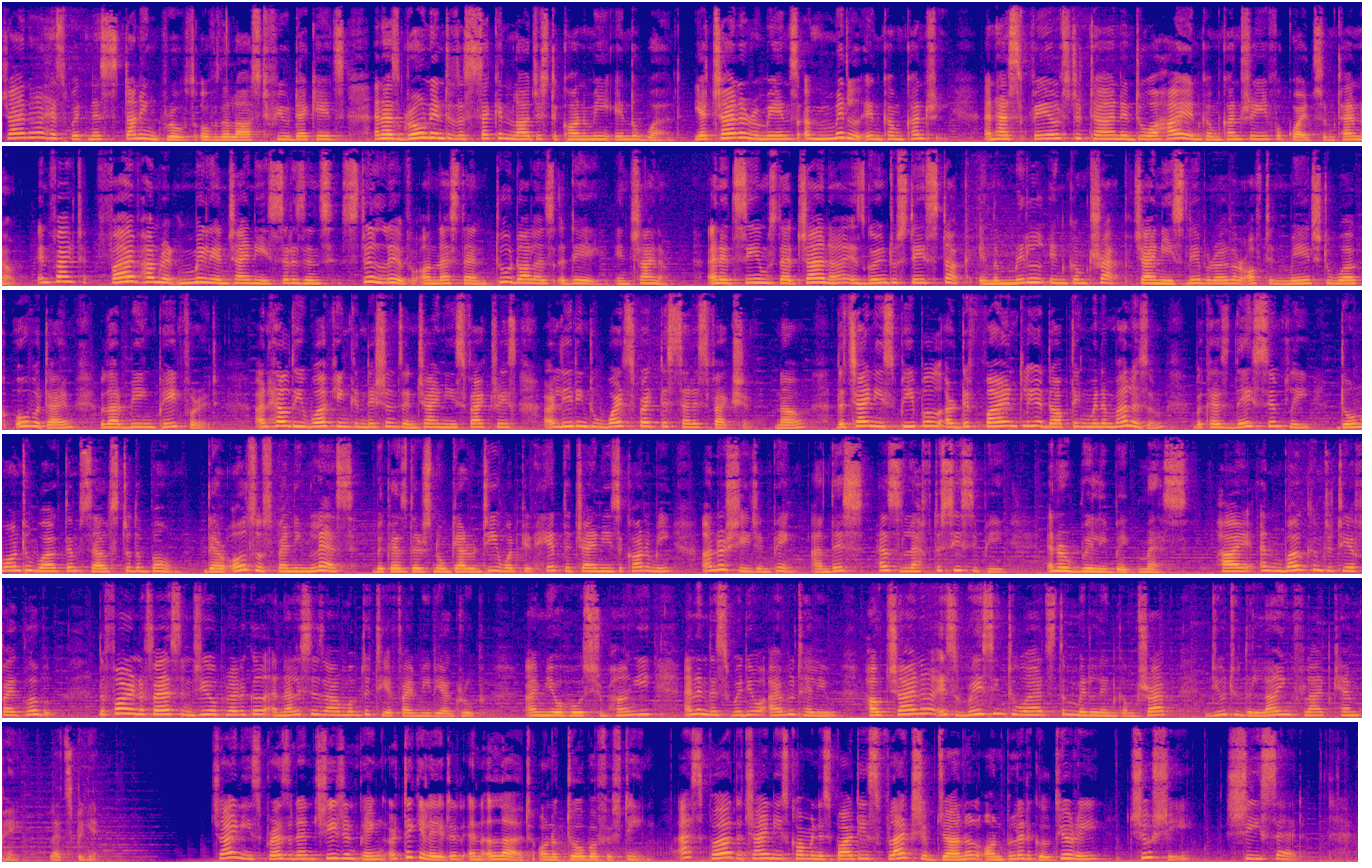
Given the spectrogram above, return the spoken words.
China has witnessed stunning growth over the last few decades and has grown into the second largest economy in the world. Yet China remains a middle income country and has failed to turn into a high income country for quite some time now. In fact, 500 million Chinese citizens still live on less than $2 a day in China. And it seems that China is going to stay stuck in the middle income trap. Chinese laborers are often made to work overtime without being paid for it Unhealthy working conditions in Chinese factories are leading to widespread dissatisfaction. Now, the Chinese people are defiantly adopting minimalism because they simply don't want to work themselves to the bone. They are also spending less because there's no guarantee what could hit the Chinese economy under Xi Jinping, and this has left the CCP in a really big mess. Hi, and welcome to TFI Global, the foreign affairs and geopolitical analysis arm of the TFI Media Group. I'm your host Shubhangi and in this video I will tell you how China is racing towards the middle income trap due to the lying flat campaign. Let's begin. Chinese President Xi Jinping articulated an alert on October 15. As per the Chinese Communist Party's flagship journal on political theory, Qiushi, Xi said,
